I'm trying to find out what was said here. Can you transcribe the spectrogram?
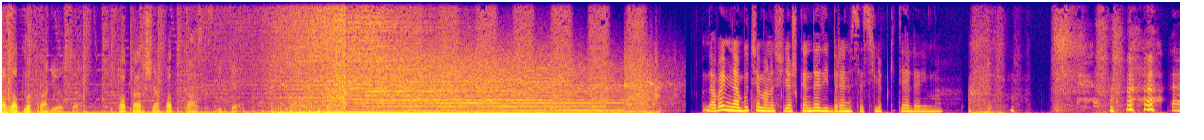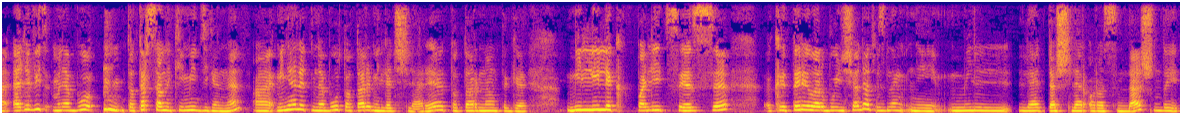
Азатлык радиосы. Татарча подкаст 2. Давай менә бу теманы сөйләшкәндә дип берәр нәрсә сөйләп китәләр име. Әле бит менә бу татар саны кими дигәннән, мин әле менә бу татар милләтчеләре, татарның теге миллилек полициясе критерийлар буенча да безнең ни милләттәшләр арасында шундый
